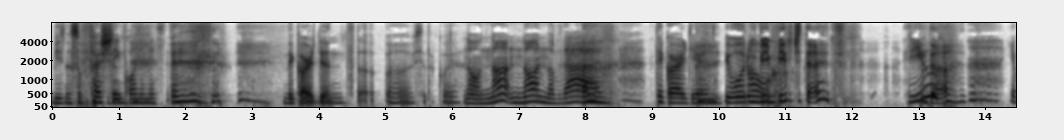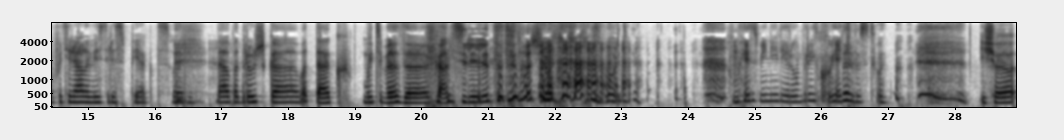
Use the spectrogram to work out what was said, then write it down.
Business of Fashion. The Economist. The Guardian, uh, все такое. No, no, none of that. The Guardian. Его Руби Имбир читает. Рил? Да. Я потеряла весь респект, сори. Да, подружка, вот так. Мы тебя заканцелили тут в нашем эпизоде. Мы изменили рубрику, я да. чувствую. Еще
